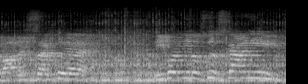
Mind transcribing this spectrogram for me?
Mládek startuje. Výborný rozdrskání.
